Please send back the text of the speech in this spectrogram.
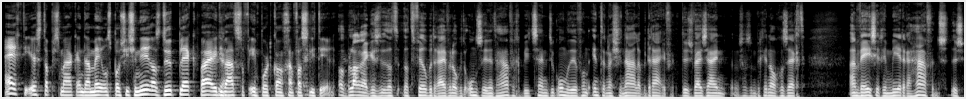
eigenlijk die eerste stapjes maken en daarmee ons positioneren als de plek waar je die waterstofimport kan gaan faciliteren. Wat belangrijk is dat, dat veel bedrijven, en ook het onze in het havengebied, zijn natuurlijk onderdeel van internationale bedrijven. Dus wij zijn, zoals in het begin al gezegd, aanwezig in meerdere havens. Dus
